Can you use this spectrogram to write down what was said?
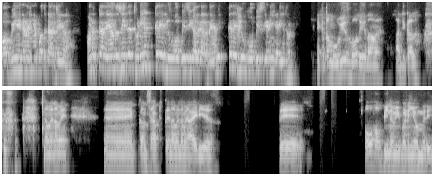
ਹੌਬੀਆਂ ਗਣਾਈਆਂ ਪੁੱਤ ਡਰ ਜਾਏਗਾ। ਹੁਣ ਘਰੇ ਆ ਤੁਸੀਂ ਤੇ ਥੋੜੀਆਂ ਘਰੇਲੂ ਹੌਬੀਜ਼ ਦੀ ਗੱਲ ਕਰਦੇ ਆ ਵੀ ਘਰੇਲੂ ਹੌਬੀਜ਼ ਕਿਹੜੀਆਂ ਕਿਹੜੀਆਂ ਤੁਹਾਡੀ ਇੱਕ ਤਾਂ ਮੂਵੀਜ਼ ਬਹੁਤ ਦੇਖਦਾ ਮੈਂ ਅੱਜ ਕੱਲ ਨਵੇਂ ਨਵੇਂ ਕਨਸੈਪਟ ਤੇ ਨਵੇਂ ਨਵੇਂ ਆਈਡੀਆਜ਼ ਤੇ ਉਹ ਹੌਬੀ ਨਵੀਂ ਬਣੀ ਉਹ ਮੇਰੀ।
